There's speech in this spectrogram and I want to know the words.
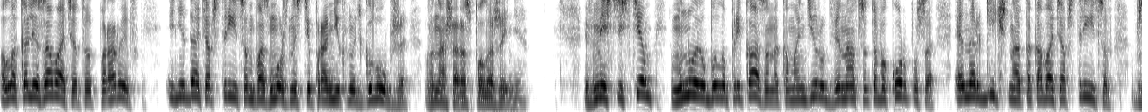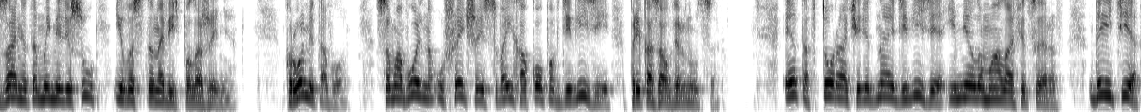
локализовать этот прорыв и не дать австрийцам возможности проникнуть глубже в наше расположение. Вместе с тем, мною было приказано командиру 12-го корпуса энергично атаковать австрийцев в занятом ими лесу и восстановить положение. Кроме того, самовольно ушедший из своих окопов дивизии приказал вернуться. Эта второочередная дивизия имела мало офицеров, да и те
